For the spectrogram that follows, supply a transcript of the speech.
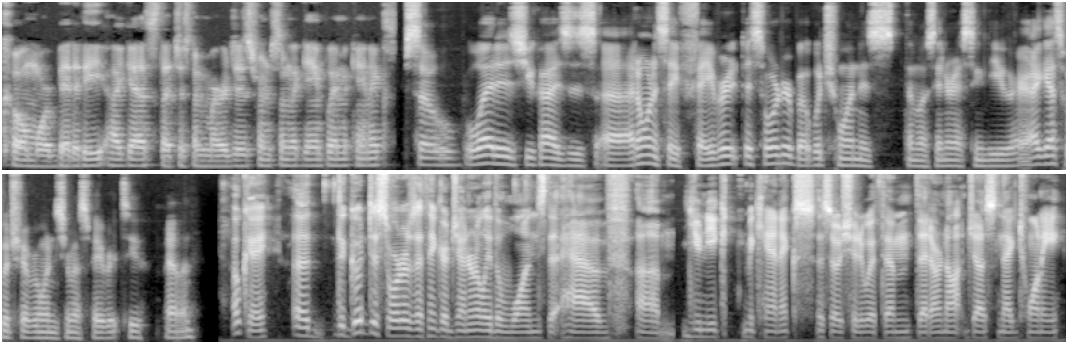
comorbidity, I guess, that just emerges from some of the gameplay mechanics. so what is you guys' uh, I don't want to say favorite disorder, but which one is the most interesting to you? Or I guess whichever one is your most favorite too, Melon. Okay. Uh, the good disorders, I think, are generally the ones that have um, unique mechanics associated with them that are not just neg twenty.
